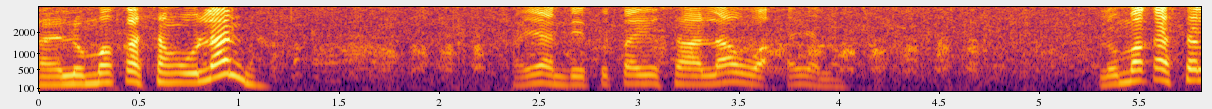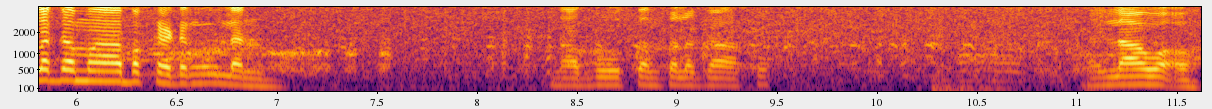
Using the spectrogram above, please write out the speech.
ay lumakas ang ulan. Ayan dito tayo sa lawa. Ayan oh. lumakas talaga mga bakard ang ulan. Nabutan talaga ako. Ay lawa oh.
